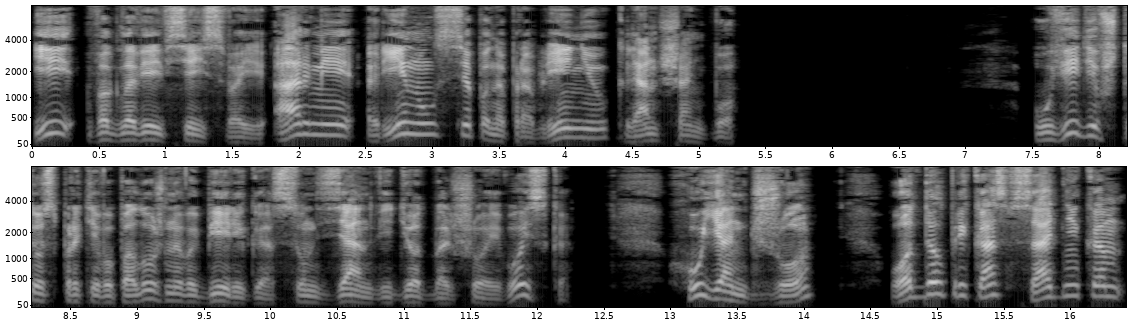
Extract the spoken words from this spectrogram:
и во главе всей своей армии ринулся по направлению к Ляншаньбо. Увидев, что с противоположного берега Сунцзян ведет большое войско, Хуяньчжо отдал приказ всадникам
